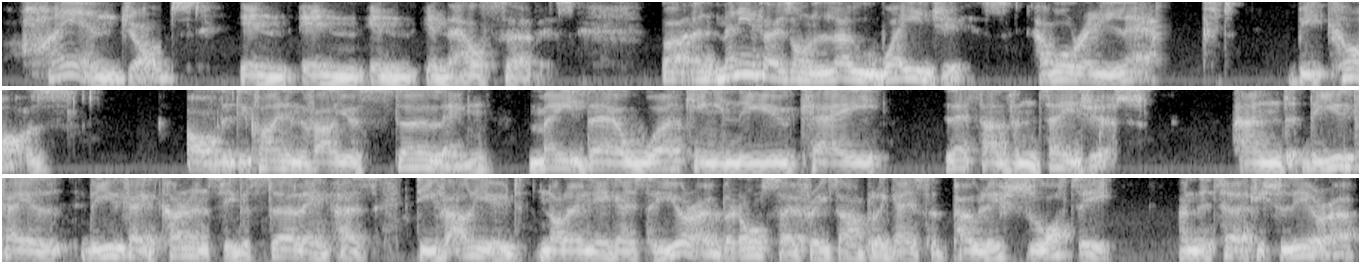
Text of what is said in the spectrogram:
high-end jobs in in in in the health service. But uh, many of those on low wages have already left because of the decline in the value of sterling made their working in the UK less advantageous. And the UK is the UK currency, the sterling, has devalued not only against the euro, but also, for example, against the Polish zloty and the Turkish lira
